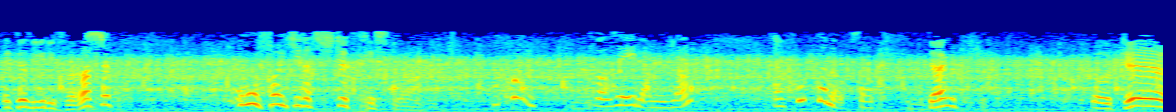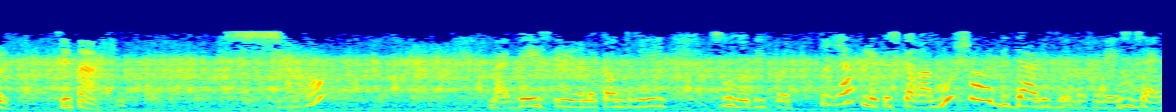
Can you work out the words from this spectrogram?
Ik wilde jullie verrassen. Hoe vond je dat stuk gisteravond? Oh, het was heel amusant. En goed van opzet. Dank je. De auteur zit naast je. Zo? Maar wees eerlijk, André. Zonder die voortreffelijke scaramouche zou het beduidend minder geweest zijn.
